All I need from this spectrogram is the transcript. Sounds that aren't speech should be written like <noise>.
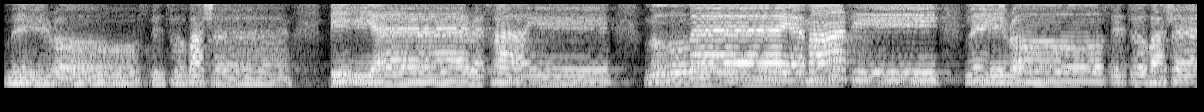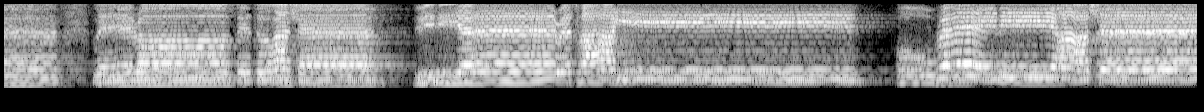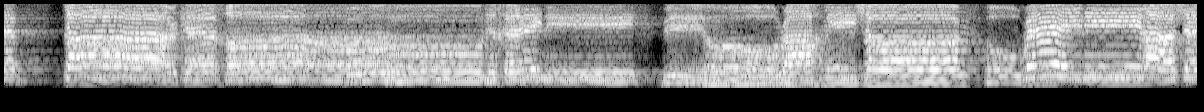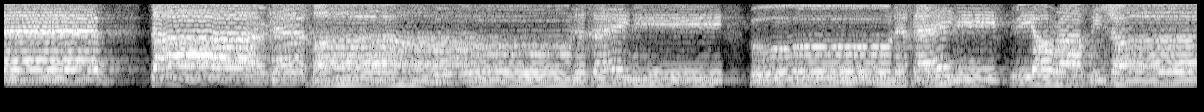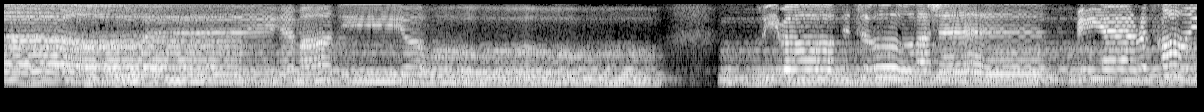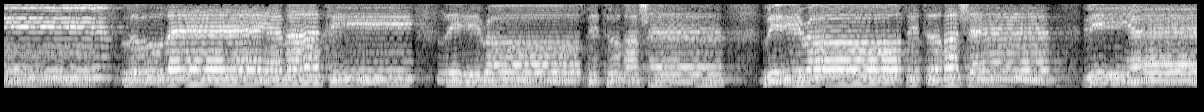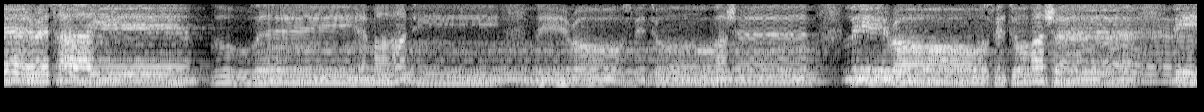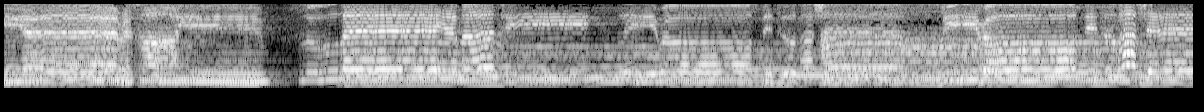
Liros b'tuv Hashem B'yeretz chayim Lulei emati Liros b'tuv Hashem Liros b'tuv Hashem V'yeretz chayim Oreini Hashem b'tuv Hashem. Liros b'tuv Hashem. B'yeretz chayim Lulei emati. Liros b'tuv Hashem. Liros b'tuv Hashem. B'yeretz chayim b'tuv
